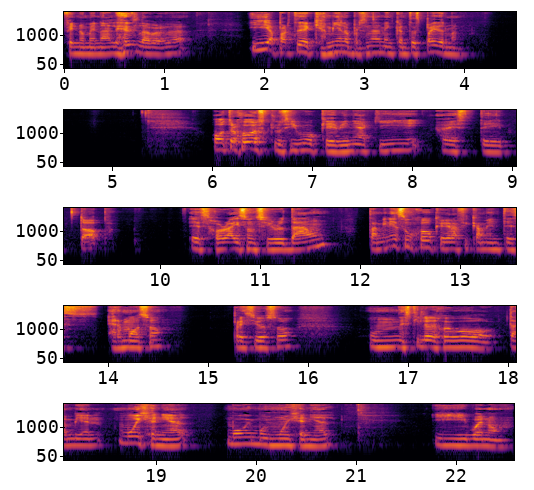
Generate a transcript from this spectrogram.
fenomenales, la verdad. Y aparte de que a mí en lo personal me encanta Spider-Man. Otro juego exclusivo que viene aquí este top es Horizon Zero Dawn. También es un juego que gráficamente es hermoso, precioso. Un estilo de juego también muy genial. Muy, muy, muy genial. Y bueno,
